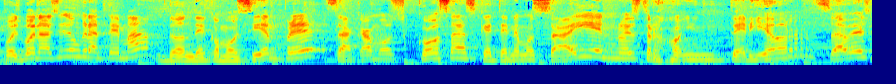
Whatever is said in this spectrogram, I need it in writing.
pues bueno, ha sido un gran tema donde como siempre sacamos cosas que tenemos ahí en nuestro interior, ¿sabes?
